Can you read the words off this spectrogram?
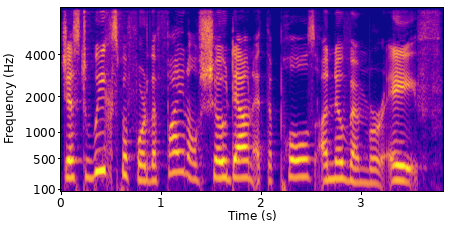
just weeks before the final showdown at the polls on November 8th.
